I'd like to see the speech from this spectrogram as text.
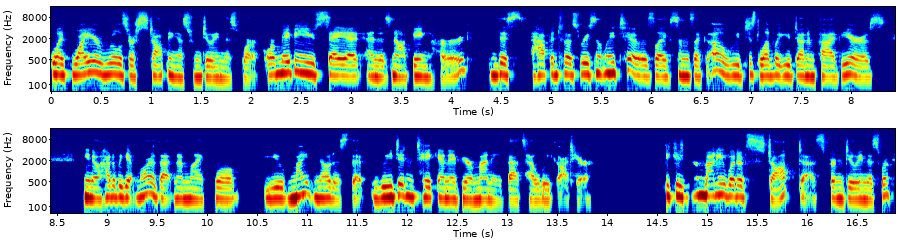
like why your rules are stopping us from doing this work. Or maybe you say it and it's not being heard. This happened to us recently too. It's like someone's like oh we just love what you've done in five years. You know how do we get more of that? And i'm like well you might notice that we didn't take any of your money. That's how we got here. Because your money would have stopped us from doing this work.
